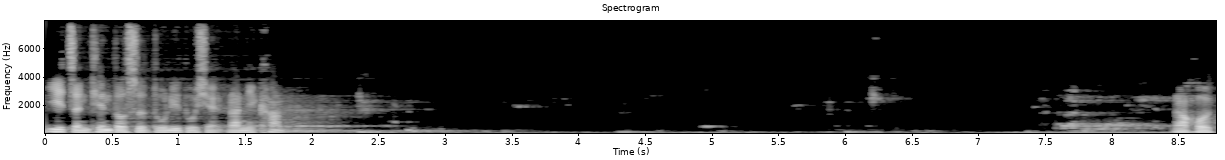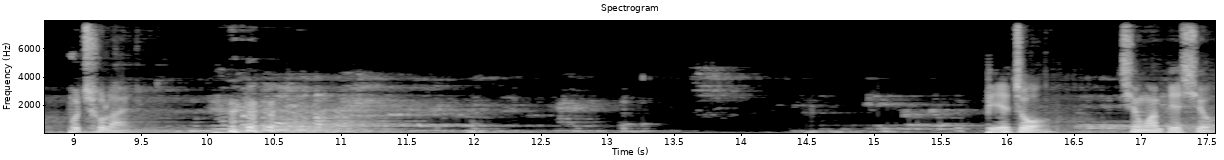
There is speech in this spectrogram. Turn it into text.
一整天都是独立独显，让你看。”然后不出来，别做，千万别修，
